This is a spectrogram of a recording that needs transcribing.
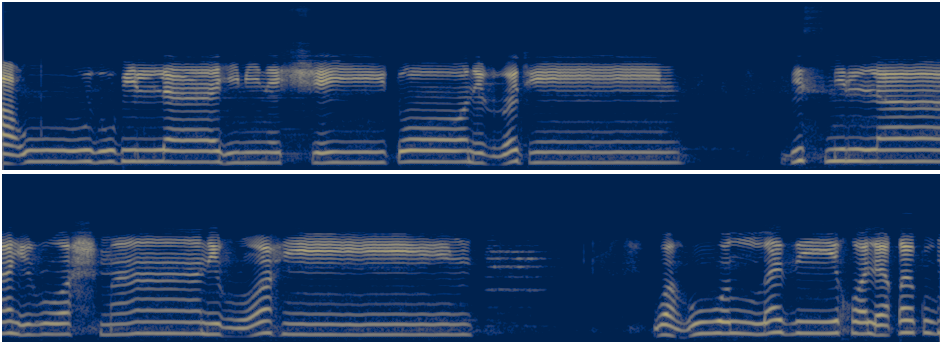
أعوذ بالله من الشيطان الرجيم. بسم الله الرحمن الرحيم. وهو الذي خلقكم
